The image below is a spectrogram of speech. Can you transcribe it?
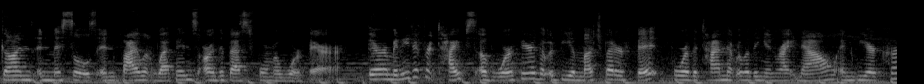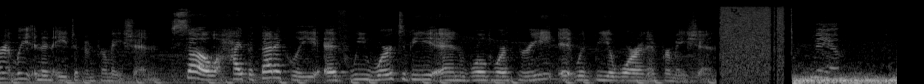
guns and missiles and violent weapons are the best form of warfare. There are many different types of warfare that would be a much better fit for the time that we're living in right now, and we are currently in an age of information. So, hypothetically, if we were to be in World War III, it would be a war on information. Ma'am,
